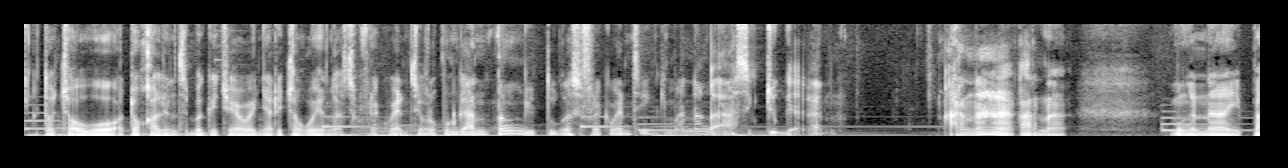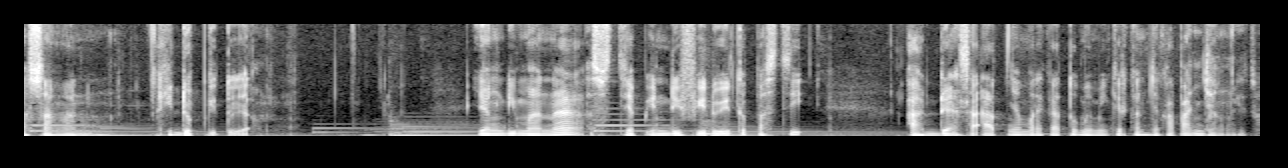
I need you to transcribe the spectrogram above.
atau cowok atau kalian sebagai cewek nyari cowok yang nggak sefrekuensi. Walaupun ganteng gitu nggak sefrekuensi gimana? Nggak asik juga kan. Karena karena mengenai pasangan hidup gitu ya yang di mana setiap individu itu pasti ada saatnya mereka tuh memikirkan jangka panjang gitu.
